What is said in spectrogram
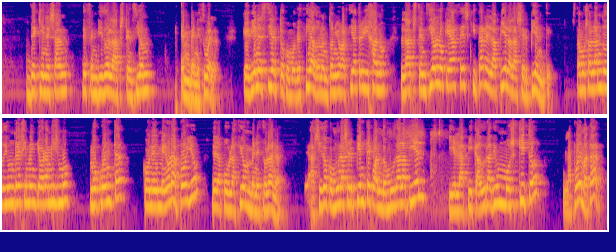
de quienes han defendido la abstención en Venezuela. Que bien es cierto, como decía don Antonio García Trevijano, la abstención lo que hace es quitarle la piel a la serpiente. Estamos hablando de un régimen que ahora mismo no cuenta con el menor apoyo de la población venezolana. Ha sido como una serpiente cuando muda la piel y en la picadura de un mosquito la puede matar.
